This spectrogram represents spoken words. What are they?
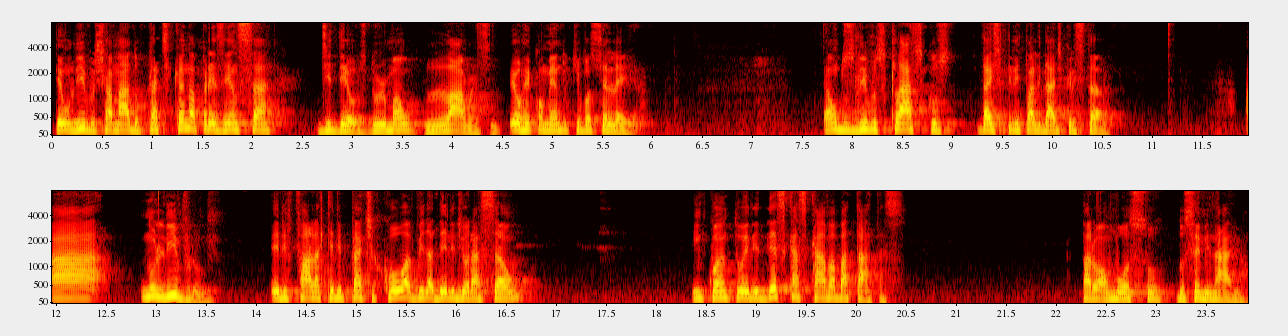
Tem um livro chamado Praticando a Presença de Deus, do irmão Lawrence. Eu recomendo que você leia. É um dos livros clássicos da espiritualidade cristã. Ah, no livro, ele fala que ele praticou a vida dele de oração enquanto ele descascava batatas para o almoço do seminário.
